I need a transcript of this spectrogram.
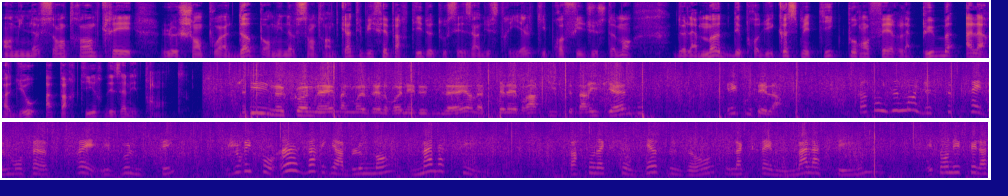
en 1930, créé le shampoing DOP en 1934, et puis fait partie de tous ces industriels qui profitent justement de la mode des produits cosmétiques pour en faire la pub à la radio à partir des années 30. Qui ne connaît mademoiselle Renée de Villers, la célèbre artiste parisienne? Écoutez-la. Quand on me demande le secret de mon teint frais et velouté, je réponds invariablement malacéine. Par son action bienfaisante, la crème malacéine est en effet la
